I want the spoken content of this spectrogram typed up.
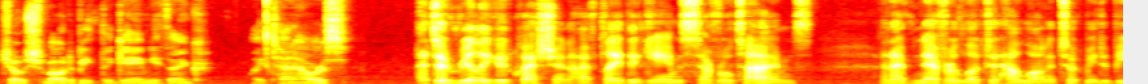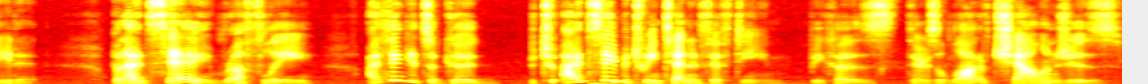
Joe Schmo to beat the game? You think like ten hours? That's a really good question. I've played the game several times, and I've never looked at how long it took me to beat it. But I'd say roughly, I think it's a good. I'd say between ten and fifteen because there's a lot of challenges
